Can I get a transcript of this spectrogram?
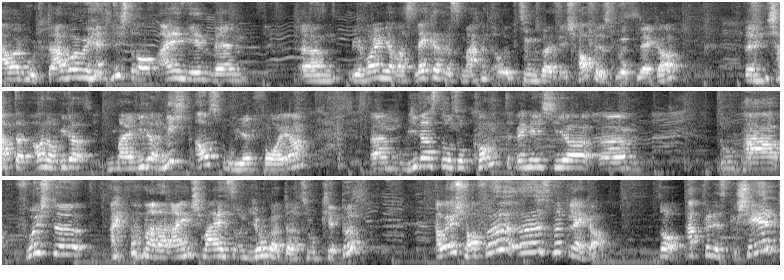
Aber gut, da wollen wir jetzt nicht drauf eingehen, denn ähm, wir wollen ja was Leckeres machen, also, beziehungsweise ich hoffe, es wird lecker. Denn ich habe das auch noch wieder mal wieder nicht ausprobiert vorher, ähm, wie das so, kommt, wenn ich hier ähm, so ein paar Früchte einfach mal da reinschmeiße und Joghurt dazu kippe. Aber ich hoffe, es wird lecker. So, Apfel ist geschält.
